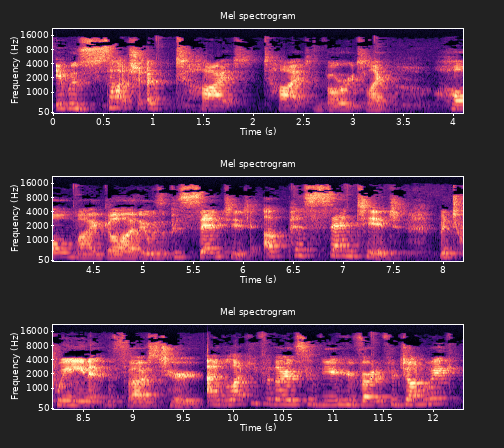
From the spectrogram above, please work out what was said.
it was such a tight, tight vote. Like, oh my god, it was a percentage, a percentage between the first two. And lucky for those of you who voted for John Wick,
